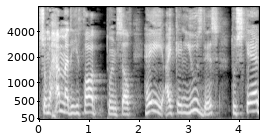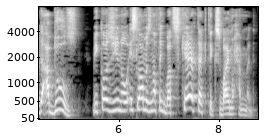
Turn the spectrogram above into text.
So Muhammad, he thought to himself, hey, I can use this to scare the Abduls. Because, you know, Islam is nothing but scare tactics by Muhammad.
